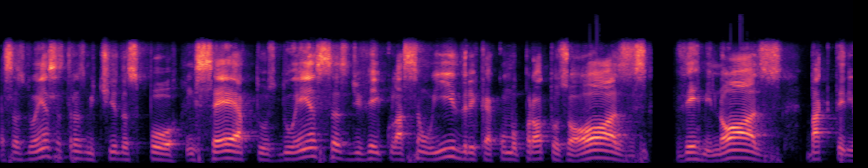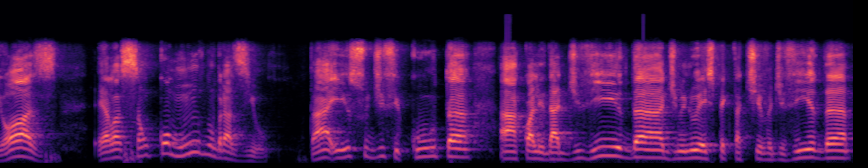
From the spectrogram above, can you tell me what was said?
essas doenças transmitidas por insetos, doenças de veiculação hídrica, como protozooses, verminoses, bacterioses, elas são comuns no Brasil. Tá? Isso dificulta a qualidade de vida, diminui a expectativa de vida,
